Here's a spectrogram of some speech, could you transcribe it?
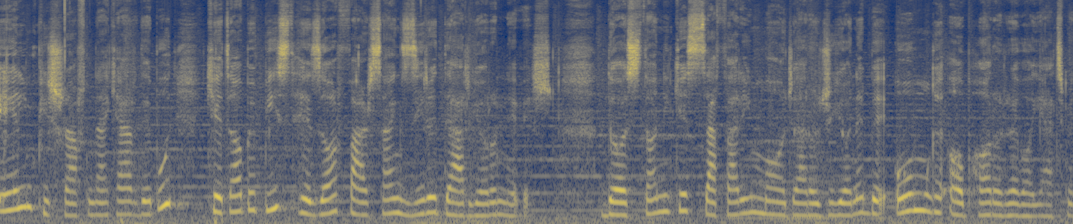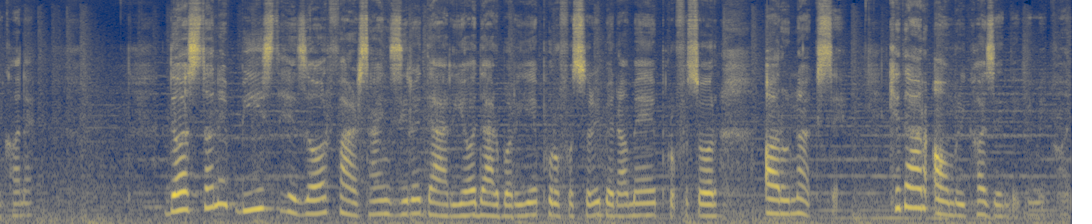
علم پیشرفت نکرده بود کتاب 20 هزار فرسنگ زیر دریا رو نوشت. داستانی که سفری ماجراجویانه به عمق آبها رو روایت می‌کنه. داستان 20 هزار فرسنگ زیر دریا درباره پروفسوری به نام پروفسور آروناکسه که در آمریکا زندگی می‌کنه.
